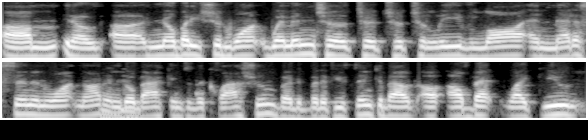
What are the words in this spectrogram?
Um, you know, uh, nobody should want women to, to to to leave law and medicine and whatnot mm-hmm. and go mm-hmm. back into the classroom. But but if you think about, I'll, I'll bet like you,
